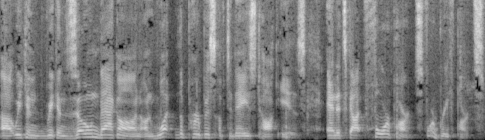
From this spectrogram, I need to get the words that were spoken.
uh, we can we can zone back on on what the purpose of today's talk is, and it's got four parts, four brief parts.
